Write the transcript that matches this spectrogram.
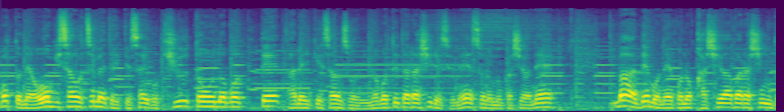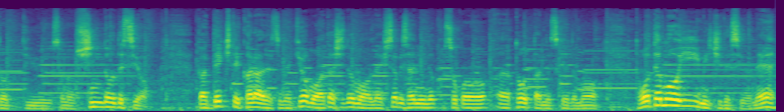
もっとね扇沢を詰めていって最後急登を登って種池山荘に登ってたらしいですよね。その昔はね。まあでもねこの柏原新道っていうその振動ですよ。ができてからですね今日も私どもね久々にそこ通ったんですけれどもとてもいい道ですよね。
